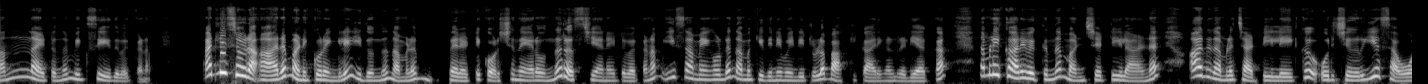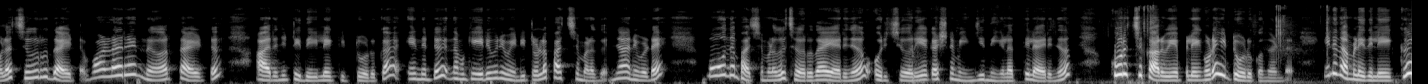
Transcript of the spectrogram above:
നന്നായിട്ടൊന്ന് മിക്സ് ചെയ്ത് വെക്കണം. അറ്റ്ലീസ്റ്റ് ഒരു അരമണിക്കൂറെങ്കിലും ഇതൊന്ന് നമ്മൾ പുരട്ടി കുറച്ച് നേരം ഒന്ന് റെസ്റ്റ് ചെയ്യാനായിട്ട് വെക്കണം. ഈ സമയം കൊണ്ട് നമുക്ക് ഇതിന് വേണ്ടിയിട്ടുള്ള ബാക്കി കാര്യങ്ങൾ റെഡിയാക്കാം നമ്മൾ ഈ കറി വെക്കുന്ന മൺചട്ടിയിലാണ്. ആദ്യം നമ്മൾ ചട്ടിയിലേക്ക് ഒരു ചെറിയ സവോള ചെറുതായിട്ട് വളരെ നേർത്തായിട്ട് അരിഞ്ഞിട്ട് ഇതിലേക്ക് ഇട്ട് കൊടുക്കുക. എന്നിട്ട് നമുക്ക് എരിവിന് വേണ്ടിയിട്ടുള്ള പച്ചമുളക്. ഞാനിവിടെ മൂന്ന് പച്ചമുളക് ചെറുതായി അരിഞ്ഞതും ഒരു ചെറിയ കഷ്ണം ഇഞ്ചി നീളത്തിൽ അരിഞ്ഞതും കുറച്ച് കറിവേപ്പിലയും കൂടെ ഇട്ട് കൊടുക്കുന്നുണ്ട്. ഇനി നമ്മൾ ഇതിലേക്ക്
